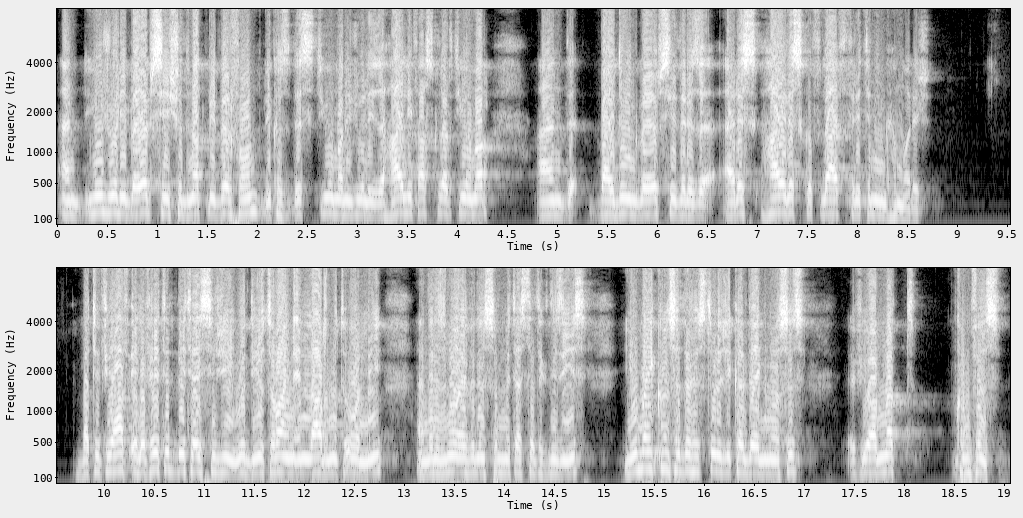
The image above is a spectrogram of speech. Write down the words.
and usually biopsy should not be performed because this tumor usually is a highly vascular tumor and by doing biopsy there is a, a risk, high risk of life-threatening hemorrhage. But if you have elevated beta HCG with uterine enlargement only and there is no evidence of metastatic disease, you may consider histological diagnosis if you are not convinced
